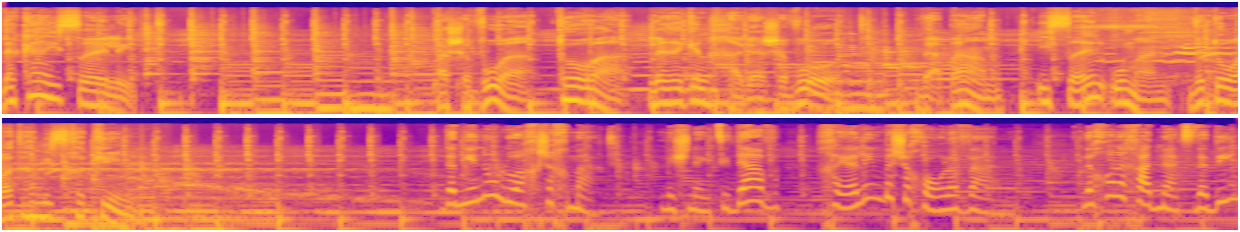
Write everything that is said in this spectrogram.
דקה ישראלית. השבוע תורה לרגל חג השבועות, והפעם ישראל אומן ותורת המשחקים. דמיינו לוח שחמט, משני צידיו חיילים בשחור לבן. לכל אחד מהצדדים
